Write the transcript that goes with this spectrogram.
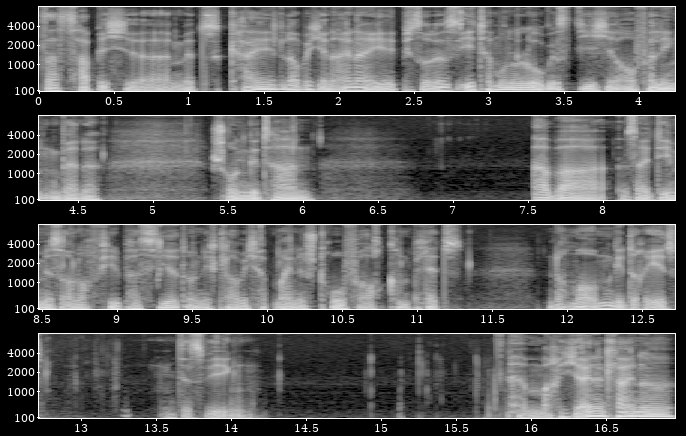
Das habe ich äh, mit Kai, glaube ich, in einer Episode des Ether-Monologes, die ich hier auch verlinken werde, schon getan. Aber seitdem ist auch noch viel passiert und ich glaube, ich habe meine Strophe auch komplett nochmal umgedreht. Deswegen äh, mache ich eine kleine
